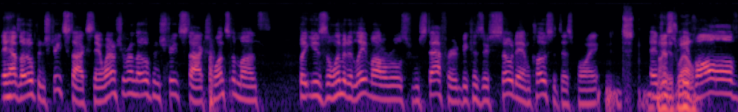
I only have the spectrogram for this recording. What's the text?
They have the open street stocks there. Why don't you run the open street stocks once a month, but use the limited late model rules from Stafford because they're so damn close at this and might just as well. evolve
